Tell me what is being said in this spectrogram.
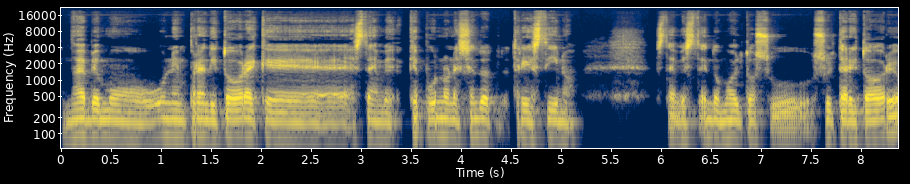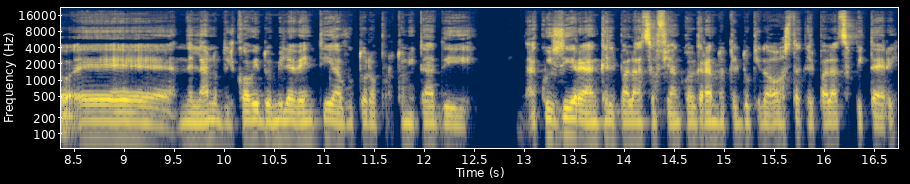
noi abbiamo un imprenditore che, inve- che pur non essendo triestino sta investendo molto su, sul territorio e nell'anno del Covid 2020 ha avuto l'opportunità di acquisire anche il palazzo a fianco al Grand Hotel Duchi d'Aosta, che è il Palazzo Pitteri,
